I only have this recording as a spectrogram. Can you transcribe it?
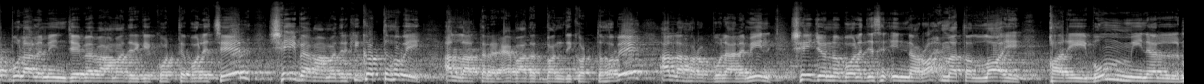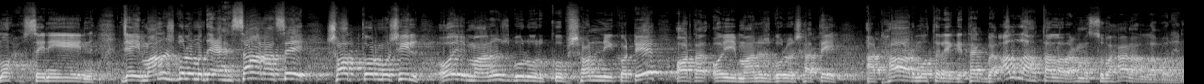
রব্বুল আলমিন যেভাবে আমাদেরকে করতে বলেছেন, সেইভাবে আমাদের কি করতে হবে? আল্লাহ তালার আবাদত বান্দি করতে হবে। আল্লাহ রব্বুল আলমিন সেই জন্য বলে দিয়েছেন, ইন্না রহমাতাল্লাহ করিবুম মিনাল মুহসিনিন। যেই মানুষগুলোর মধ্যে এহসান আছে, সৎকর্মশীল, ওই মানুষগুলোর খুব সন্নিকটে, অর্থাৎ ওই মানুষগুলোর সাথে আঠার মতো লেগে থাকবে। আল্লাহ তাল্লাহ রহমত সুবাহান আল্লাহ বলেন।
